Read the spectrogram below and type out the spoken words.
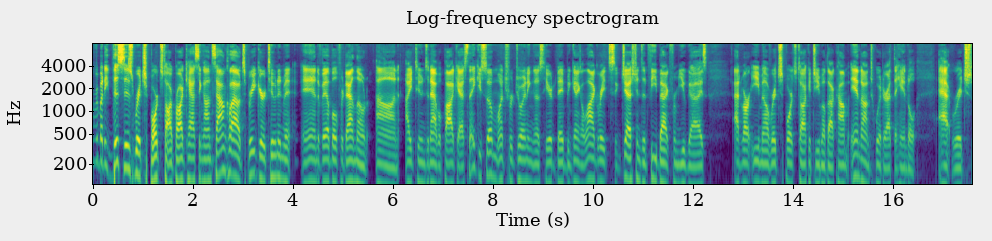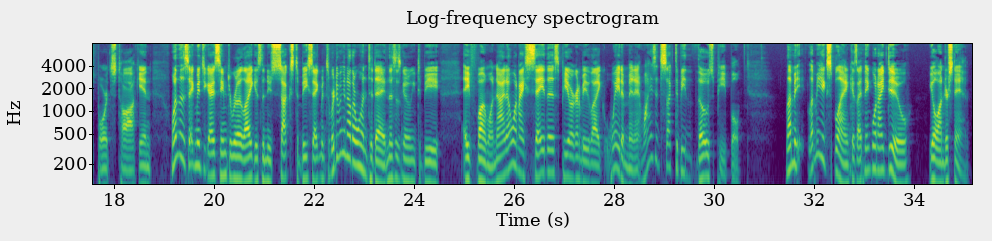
everybody. This is Rich Sports Talk broadcasting on SoundCloud, Spreaker, TuneIn, and available for download on iTunes and Apple Podcasts. Thank you so much for joining us here today. Been getting a lot of great suggestions and feedback from you guys at our email, richsportstalk at gmail.com, and on Twitter at the handle at Rich Sports Talk. And one of the segments you guys seem to really like is the new Sucks to Be segment. So we're doing another one today, and this is going to be a fun one. Now, I know when I say this, people are going to be like, "Wait a minute, why does it suck to be those people?" Let me let me explain because I think when I do, you'll understand.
